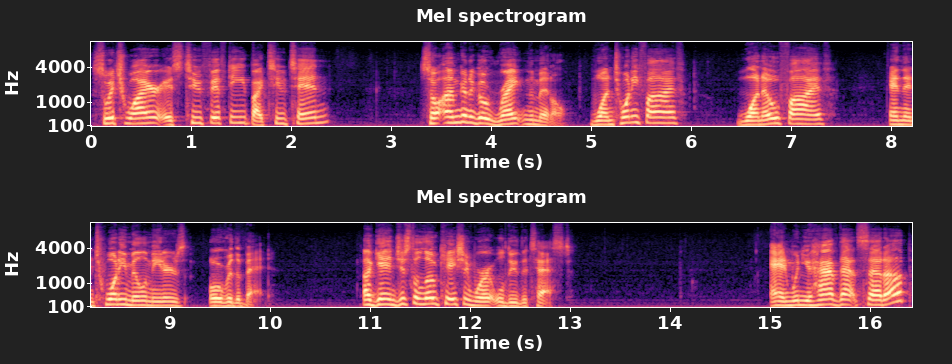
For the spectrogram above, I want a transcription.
Switch wire is 250 by 210. So I'm going to go right in the middle. 125, 105, and then 20 millimeters over the bed. Again, just the location where it will do the test. And when you have that set up,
